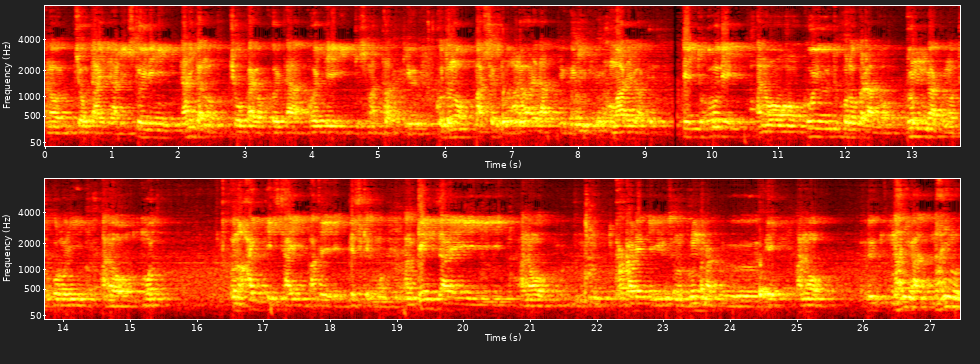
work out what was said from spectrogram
あの、状態であり、一人でに何かの境界を超えた、超えていってしまったっていうことの、まあ、一つの表れだっていうふうに思われるわけです。で、ところで、あの、こういうところからの文学のところに、あの、もう、この入っていきたいわけですけども、あの、現在、あの、書かれているその文学で、あの、何が、何も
